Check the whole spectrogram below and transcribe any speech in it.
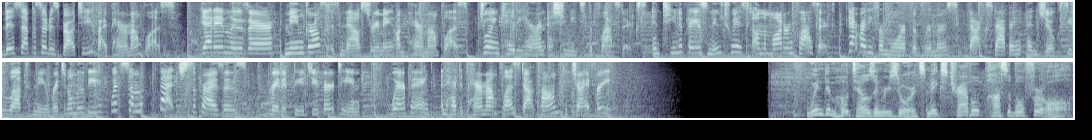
This episode is brought to you by Paramount Plus. Get in, loser! Mean Girls is now streaming on Paramount Plus. Join Cady Heron as she meets the plastics in Tina Fey's new twist on the modern classic. Get ready for more of the rumors, backstabbing, and jokes you loved from the original movie with some fetch surprises. Rated PG 13. Wear pink and head to ParamountPlus.com to try it free. Wyndham Hotels and Resorts makes travel possible for all.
